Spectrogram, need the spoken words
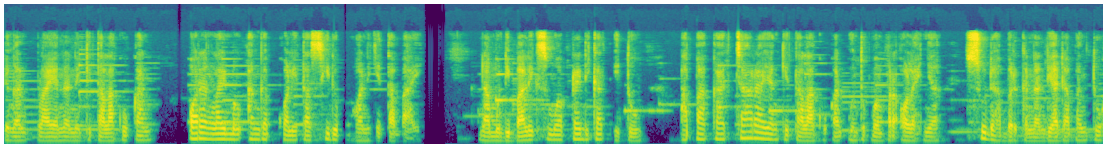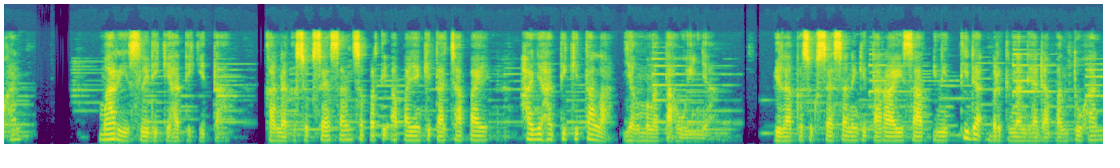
dengan pelayanan yang kita lakukan, orang lain menganggap kualitas hidup rohani kita baik. Namun di balik semua predikat itu, apakah cara yang kita lakukan untuk memperolehnya sudah berkenan di hadapan Tuhan? Mari selidiki hati kita, karena kesuksesan seperti apa yang kita capai hanya hati kitalah yang mengetahuinya. Bila kesuksesan yang kita raih saat ini tidak berkenan di hadapan Tuhan,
